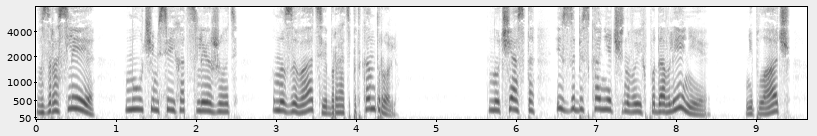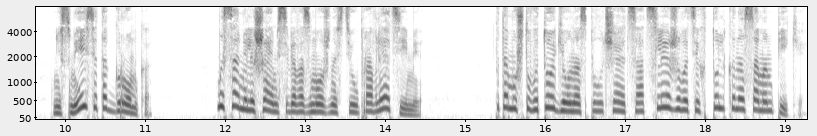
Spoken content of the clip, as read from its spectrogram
Взрослее, мы учимся их отслеживать, называть и брать под контроль но часто из-за бесконечного их подавления «не плачь», «не смейся так громко», мы сами лишаем себя возможности управлять ими, потому что в итоге у нас получается отслеживать их только на самом пике.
